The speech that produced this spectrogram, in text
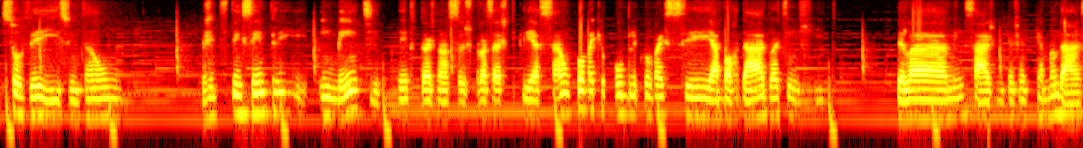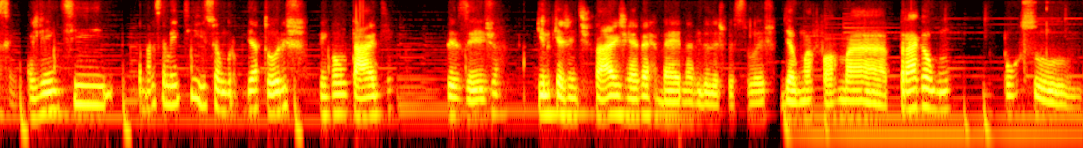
dissolver isso. Então, a gente tem sempre em mente, dentro dos nossos processos de criação, como é que o público vai ser abordado, atingido pela mensagem que a gente quer mandar. Assim. A gente é basicamente isso, é um grupo de atores que tem vontade, deseja, aquilo que a gente faz reverbere na vida das pessoas, de alguma forma traga algum impulso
